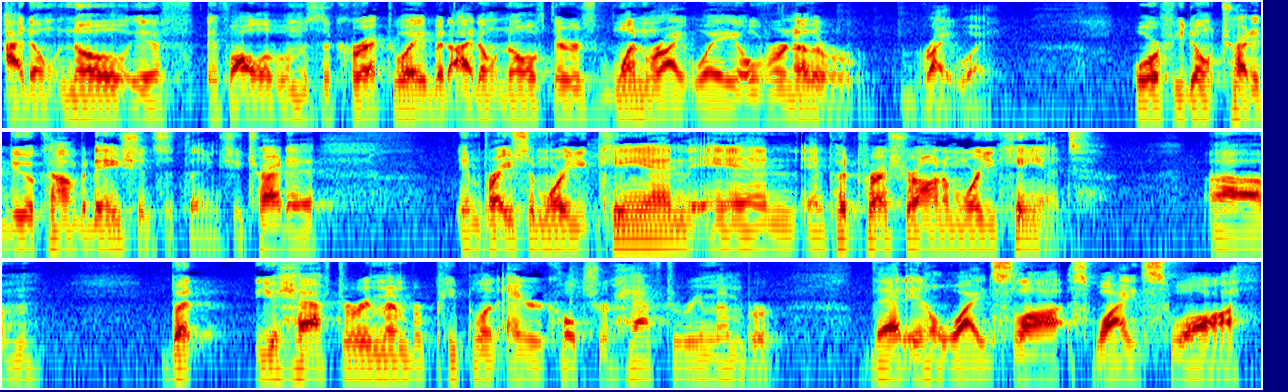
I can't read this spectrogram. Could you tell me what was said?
I don't know if if all of them is the correct way, but I don't know if there's one right way over another right way, or if you don't try to do a combinations of things. You try to embrace them where you can and and put pressure on them where you can't. Um, but you have to remember, people in agriculture have to remember that in a wide, slot, wide swath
